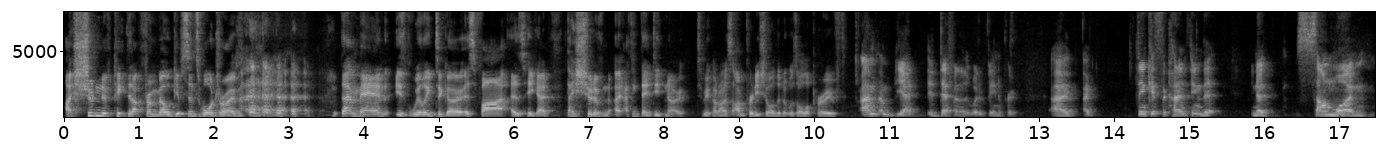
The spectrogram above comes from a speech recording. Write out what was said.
I shouldn't have picked it up from Mel Gibson's wardrobe. that man is willing to go as far as he can. They should have, I I think they did know, to be quite honest. I'm pretty sure that it was all approved. I'm, I'm, yeah, it definitely would have been approved. I, I think it's the kind of thing that you know someone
